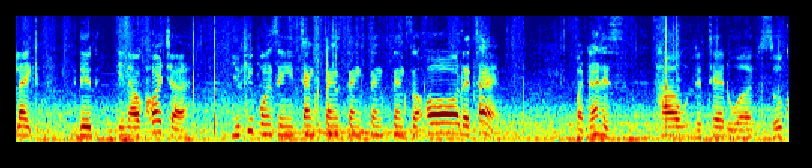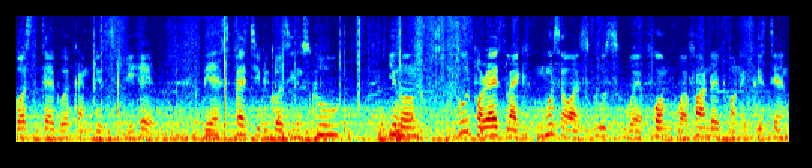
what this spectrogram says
like they, in our culture, you keep on saying thanks, thanks, thanks, thanks, thanks all the time. But that is how the third world, so called third world countries behave. They expect you because in school, you know, good for us, like most of our schools were, formed, were founded on a Christian.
